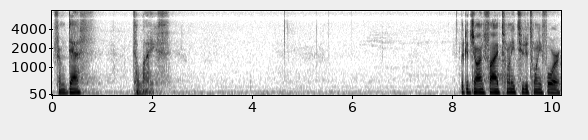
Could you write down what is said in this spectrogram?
From death to life. Look at John 5, 22 to 24.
